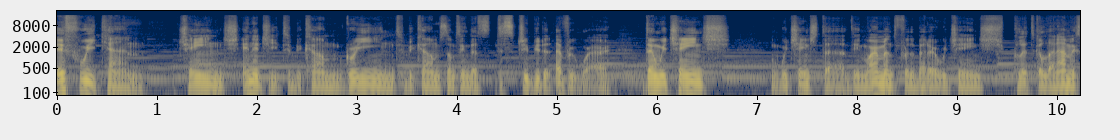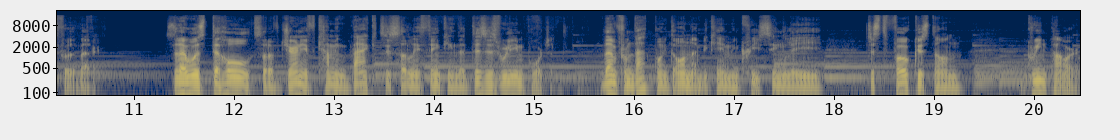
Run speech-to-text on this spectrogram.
If we can change energy to become green, to become something that's distributed everywhere, then we change we change the, the environment for the better, we change political dynamics for the better. So that was the whole sort of journey of coming back to suddenly thinking that this is really important. Then from that point on, I became increasingly just focused on green power.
